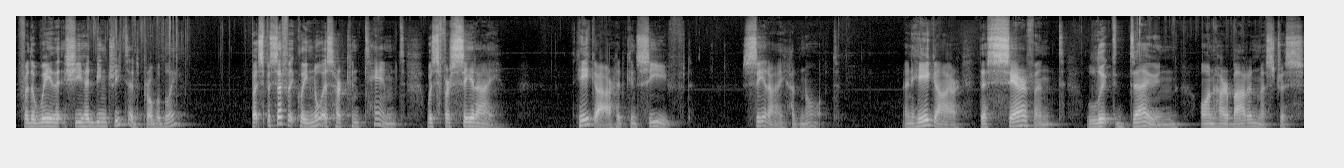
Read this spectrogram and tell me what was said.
for the way that she had been treated, probably. But specifically, notice her contempt was for Sarai. Hagar had conceived Sarai had not. And Hagar, the servant, looked down on her barren mistress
